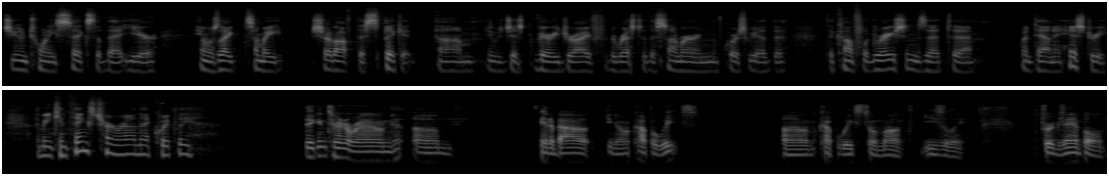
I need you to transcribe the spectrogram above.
June 26th of that year And it was like somebody shut off the spigot. Um, it was just very dry for the rest of the summer, and of course we had the the conflagrations that uh, went down in history. I mean, can things turn around that quickly? They can turn around um, in about you know a couple weeks, a um, couple weeks to a month easily. For example,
